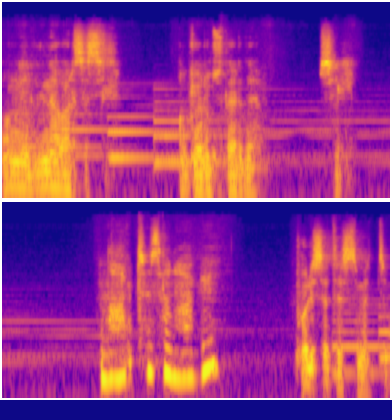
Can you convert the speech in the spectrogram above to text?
onunla ilgili ne varsa sil. O görüntüleri de sil. Ne yaptın sen abi? Polise teslim ettim.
